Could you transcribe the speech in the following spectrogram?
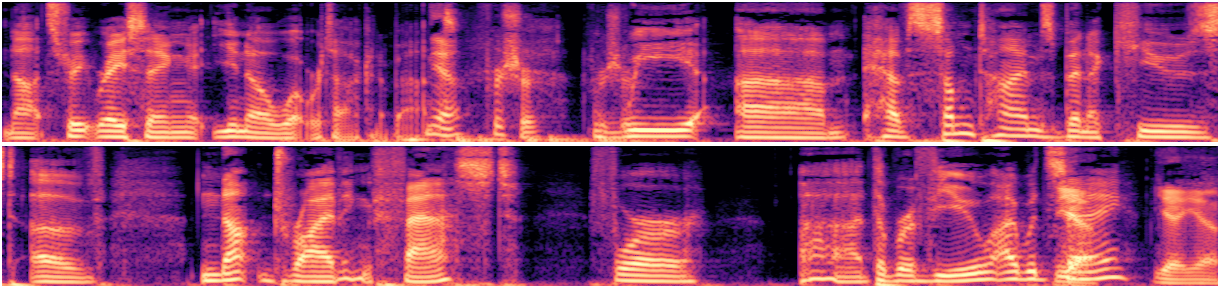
not street racing. You know what we're talking about. Yeah, for sure. For sure. We um, have sometimes been accused of not driving fast for uh, the review, I would say. yeah. say. Yeah, yeah.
